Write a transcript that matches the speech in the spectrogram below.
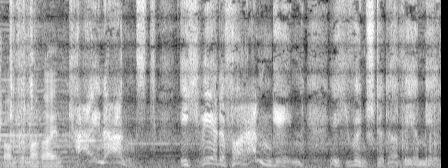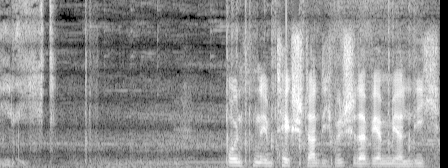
Schauen wir mal rein. Keine Angst. Ich werde vorangehen. Ich wünschte, da wäre mehr Licht. Unten im Text stand, ich wünschte, da wäre mehr Licht.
